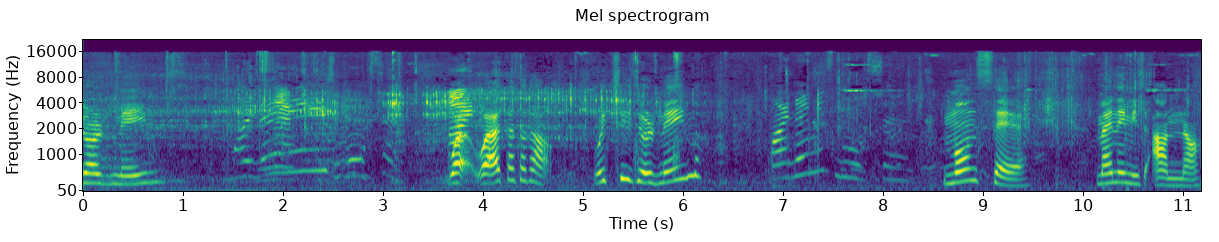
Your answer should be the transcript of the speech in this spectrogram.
your name? My name is Mohsen. What, what. Which is your name? My name is Mohsen. Monse. My name is Anna.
